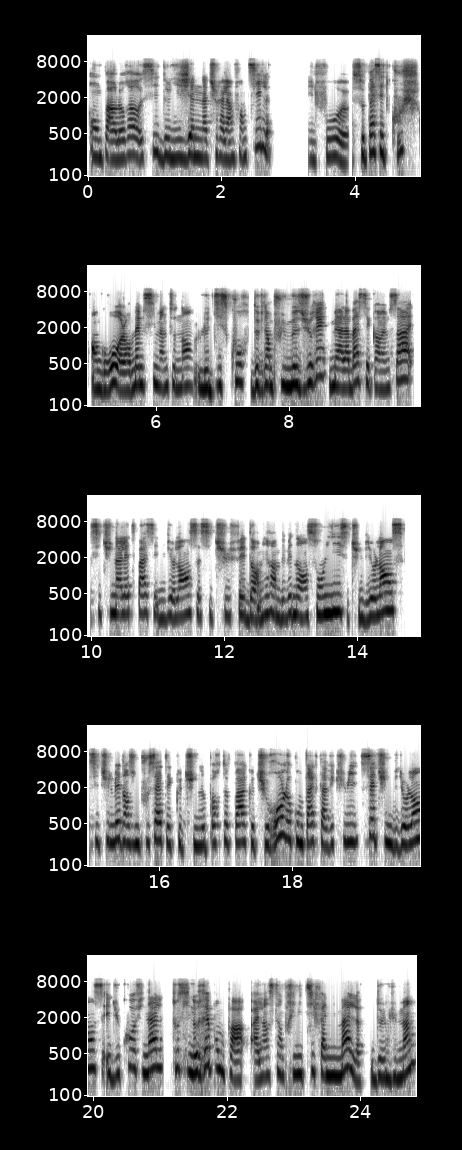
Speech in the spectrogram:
On parlera aussi de l'hygiène naturelle infantile, il faut euh, se passer de couches, en gros. Alors même si maintenant le discours devient plus mesuré, mais à la base c'est quand même ça. Si tu n'allaites pas, c'est une violence. Si tu fais dormir un bébé dans son lit, c'est une violence. Si tu le mets dans une poussette et que tu ne le portes pas, que tu romps le contact avec lui, c'est une violence. Et du coup, au final, tout ce qui ne répond pas à l'instinct primitif animal de l'humain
